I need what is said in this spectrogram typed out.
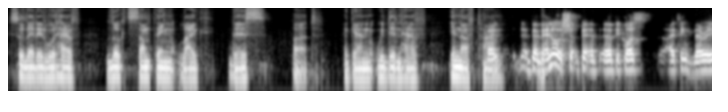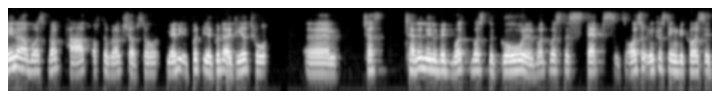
so that it would have looked something like this. But again, we didn't have enough time. But, Bello, uh, because I think Verena was not part of the workshop, so maybe it would be a good idea to um, just tell a little bit what was the goal, what was the steps. It's also interesting because it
